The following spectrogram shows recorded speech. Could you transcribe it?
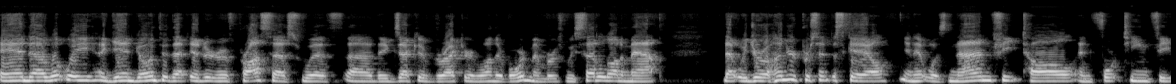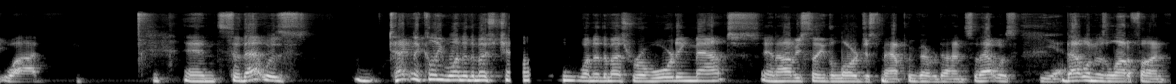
And uh, what we, again, going through that iterative process with uh, the executive director and one of their board members, we settled on a map that we drew 100% to scale, and it was nine feet tall and 14 feet wide. And so that was technically one of the most challenging, one of the most rewarding maps, and obviously the largest map we've ever done. So that was yeah. that one was a lot of fun.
